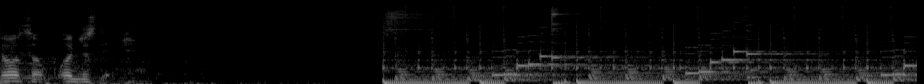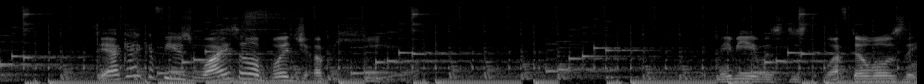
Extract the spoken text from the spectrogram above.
Monster, so we'll just ditch. See, I got confused. Why is there a bridge up here? Maybe it was just leftovers they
